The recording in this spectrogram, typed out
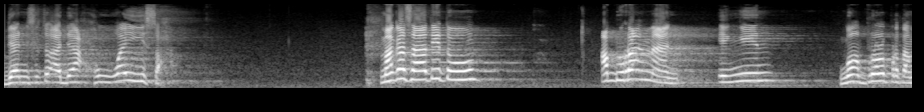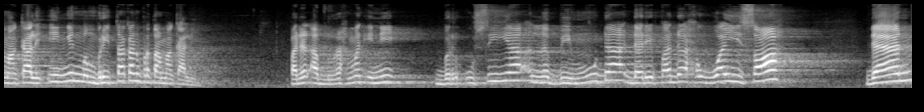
dan di situ ada Huwaisah. Maka saat itu Abdurrahman ingin ngobrol pertama kali, ingin memberitakan pertama kali. Padahal Abdurrahman ini berusia lebih muda daripada Huwaisah dan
